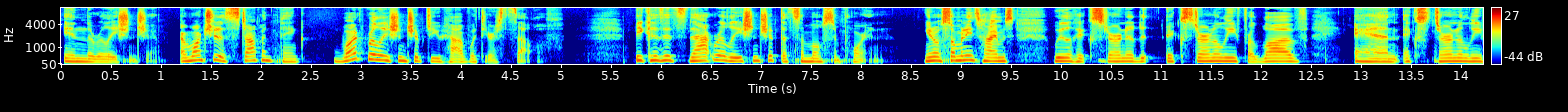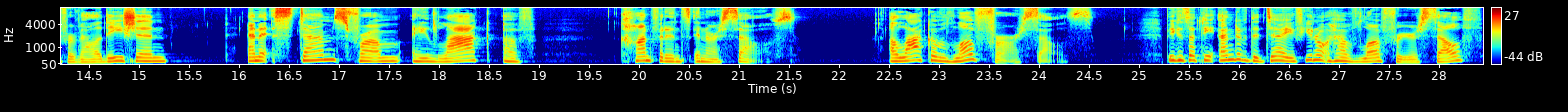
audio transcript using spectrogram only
in the relationship, I want you to stop and think what relationship do you have with yourself? Because it's that relationship that's the most important. You know, so many times we look external, externally for love and externally for validation, and it stems from a lack of confidence in ourselves, a lack of love for ourselves. Because at the end of the day, if you don't have love for yourself,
